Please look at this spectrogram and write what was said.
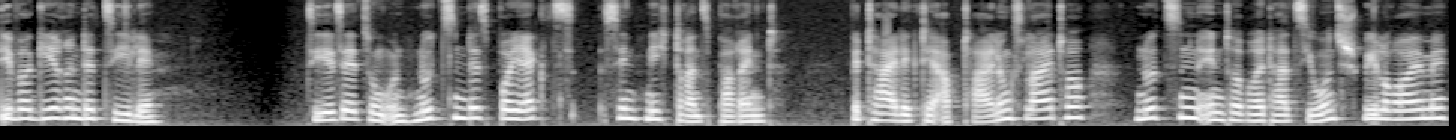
Divergierende Ziele. Zielsetzung und Nutzen des Projekts sind nicht transparent. Beteiligte Abteilungsleiter nutzen Interpretationsspielräume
